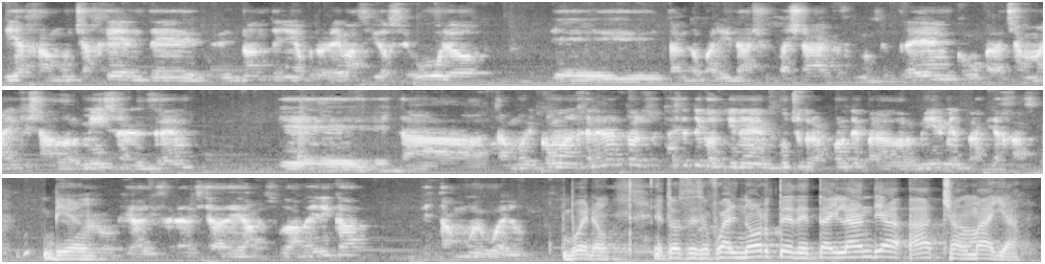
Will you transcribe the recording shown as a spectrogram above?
viaja mucha gente, eh, no han tenido problemas, ha sido seguro. Eh, tanto para ir a Yutaya, que fuimos en tren, como para Chiang Mai, que ya dormís en el tren. Eh, está, está, muy cómodo. En general, todo el sudeste asiático tiene mucho transporte para dormir mientras viajas. Bien. Creo que a diferencia de Sudamérica, está muy bueno. Bueno, entonces se fue al norte de Tailandia a Chiang Mai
